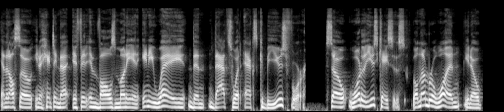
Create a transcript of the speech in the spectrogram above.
And then also, you know, hinting that if it involves money in any way, then that's what X could be used for. So, what are the use cases? Well, number one, you know,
